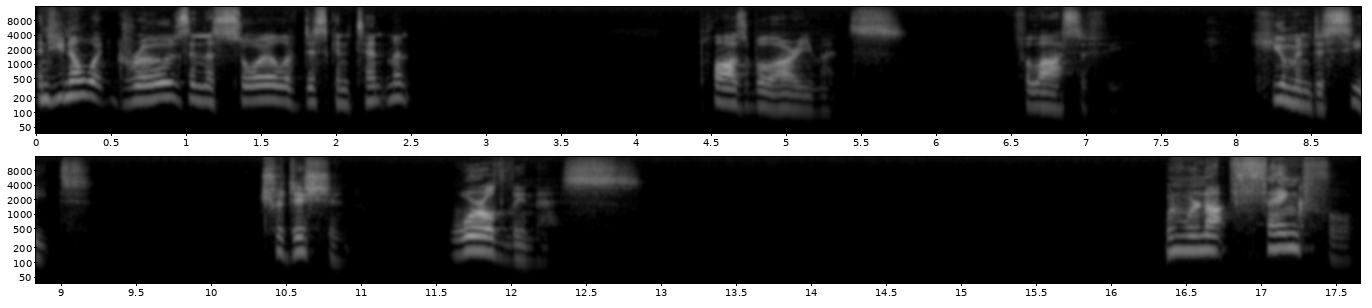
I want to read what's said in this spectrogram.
And you know what grows in the soil of discontentment? Plausible arguments, philosophy, human deceit, tradition, worldliness. When we're not thankful,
